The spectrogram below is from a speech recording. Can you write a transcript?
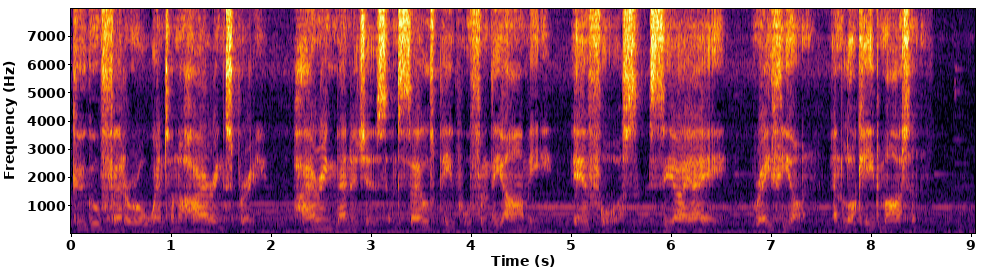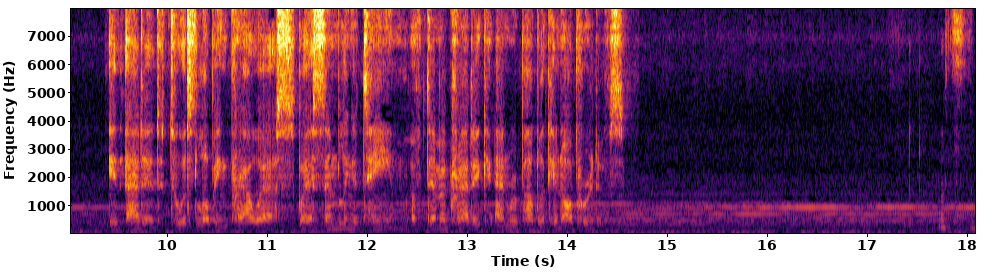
Google Federal went on a hiring spree, hiring managers and salespeople from the Army, Air Force, CIA, Raytheon, and Lockheed Martin. It added to its lobbying prowess by assembling a team of Democratic and Republican operatives. What's the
